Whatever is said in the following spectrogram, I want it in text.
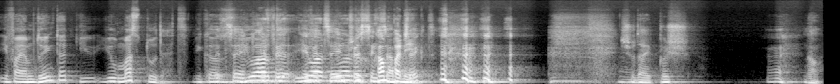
if I am doing that, you, you must do that because you are the you are, you are the company. Should I push? No.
